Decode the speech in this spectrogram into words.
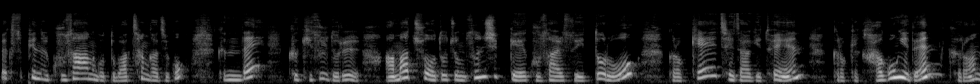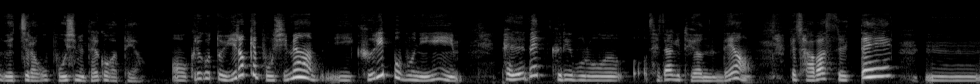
백스핀을 구사하는 것도 마찬가지고 근데 그 기술들을 아마추어도 좀 손쉽게 구사할 수 있도록 그렇게 제작이 된 그렇게 가공이 된 그런 웨지라고 보시면 될 것 같아요. 어, 그리고 또 이렇게 보시면 이 그립 부분이 벨벳 그립으로 제작이 되었는데요. 이렇게 잡았을 때, 음,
